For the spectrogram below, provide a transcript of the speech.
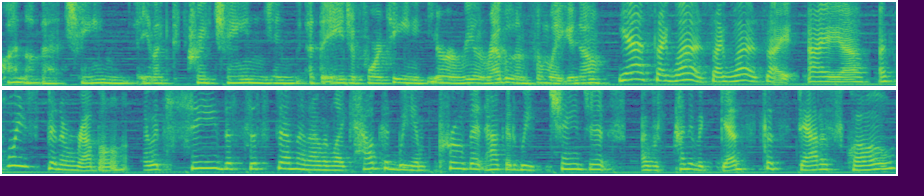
I love that change. You like to create change, and at the age of fourteen, you're a real rebel in some way, you know. Yes, I was. I was. I. I. Uh, I've always been a rebel. I would see the system, and I would like, how could we improve it? How could we change it? I was kind of against the status quo.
